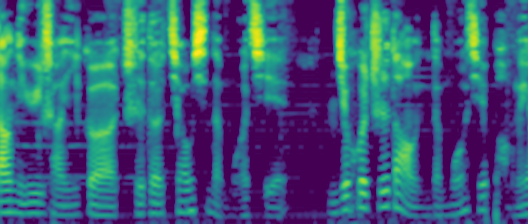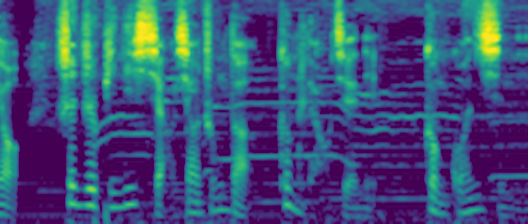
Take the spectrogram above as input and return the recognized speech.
当你遇上一个值得交心的摩羯，你就会知道你的摩羯朋友甚至比你想象中的更了解你，更关心你。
